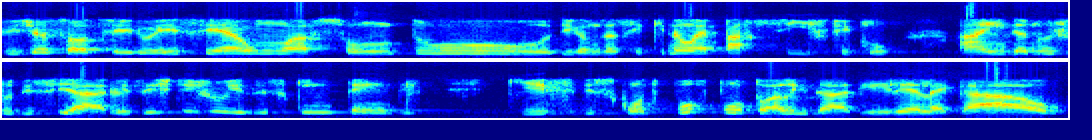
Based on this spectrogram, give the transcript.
Veja só, Ciro, esse é um assunto, digamos assim, que não é pacífico ainda no judiciário. Existem juízes que entendem que esse desconto por pontualidade ele é legal,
